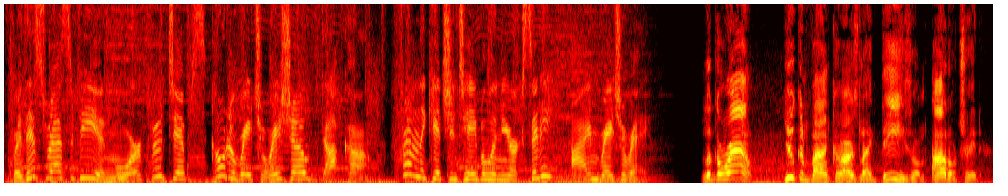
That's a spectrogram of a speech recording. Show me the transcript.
For this recipe and more food tips, go to rachaelrayshow.com. From the kitchen table in New York City, I'm Rachael Ray. Look around. You can find cars like these on AutoTrader.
